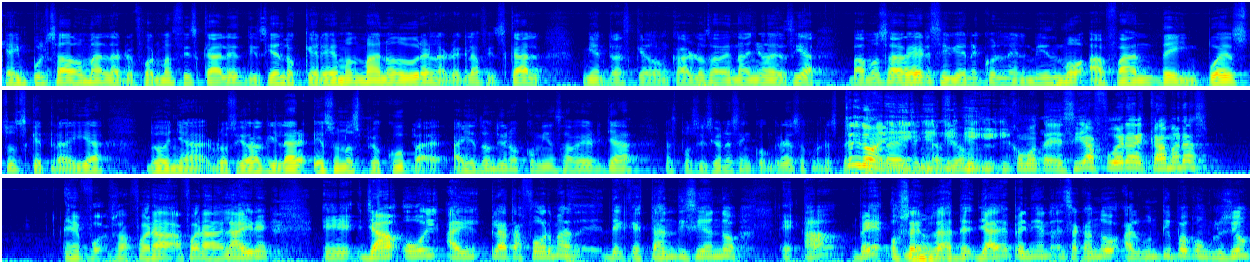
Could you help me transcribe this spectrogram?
que ha impulsado más las reformas fiscales diciendo queremos mano dura en la regla fiscal, mientras que don Carlos Avendaño decía, vamos a ver si viene con el mismo afán de impuestos que traía doña Rocío Aguilar, eso nos preocupa. Ahí es donde uno comienza a ver ya las posiciones en Congreso con respecto a esta designación. y como te decía, fuera de cámaras, eh, o sea, fuera, fuera del aire, eh, ya hoy hay plataformas de que están diciendo eh, A, B o C, o sea, ya dependiendo, sacando algún tipo de conclusión.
